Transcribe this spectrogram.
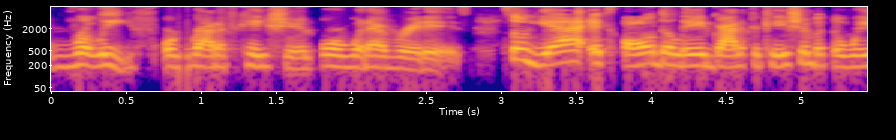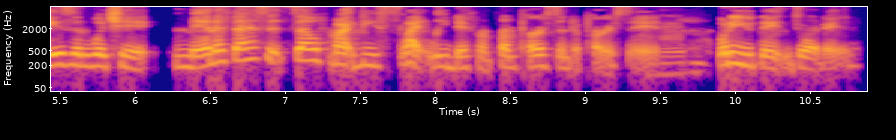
relief or gratification or whatever it is. So yeah, it's all delayed gratification, but the ways in which it manifests itself might be slightly different from person to person. Mhm. What do you think, Jordan?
